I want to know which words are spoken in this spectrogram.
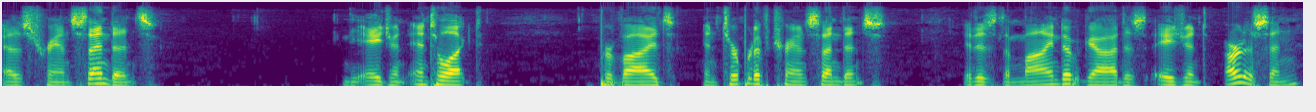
as transcendence, the agent intellect provides interpretive transcendence it is the mind of God as agent artisan.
